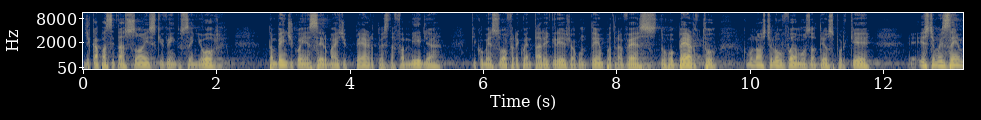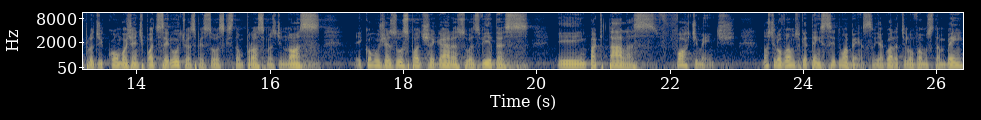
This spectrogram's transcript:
de capacitações que vêm do Senhor, também de conhecer mais de perto esta família que começou a frequentar a igreja há algum tempo através do Roberto. Como nós te louvamos, ó Deus, porque este é um exemplo de como a gente pode ser útil às pessoas que estão próximas de nós e como Jesus pode chegar às suas vidas e impactá-las fortemente. Nós te louvamos porque tem sido uma benção e agora te louvamos também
